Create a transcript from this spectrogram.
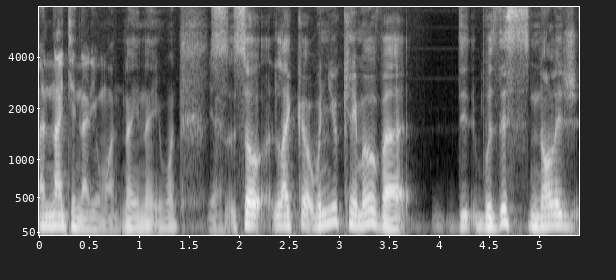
Uh, 1991. 1991. Yeah. So, so, like, uh, when you came over, did, was this knowledge?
